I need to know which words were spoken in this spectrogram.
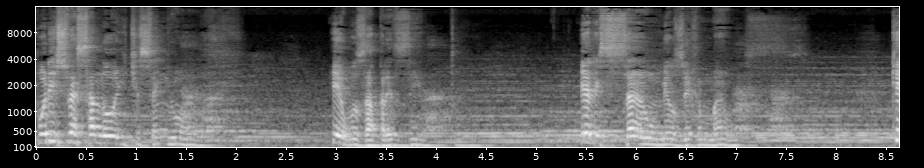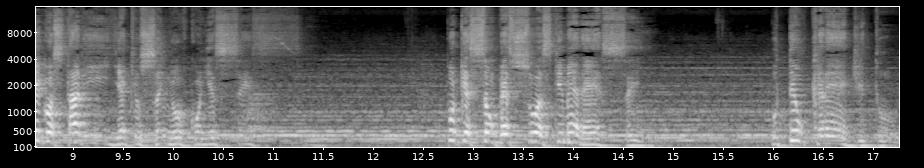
Por isso, essa noite, Senhor, eu os apresento. Eles são meus irmãos, que gostaria que o Senhor conhecesse, porque são pessoas que merecem o teu crédito,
